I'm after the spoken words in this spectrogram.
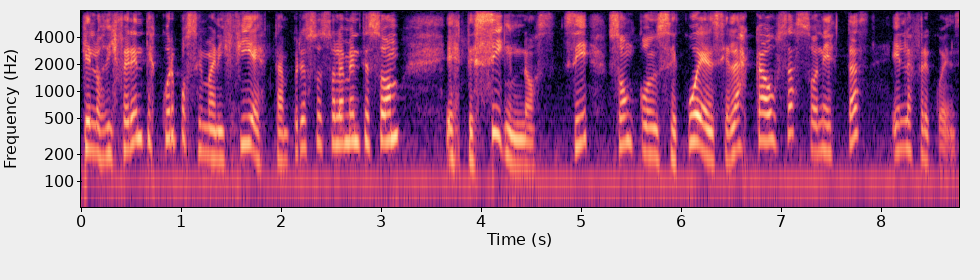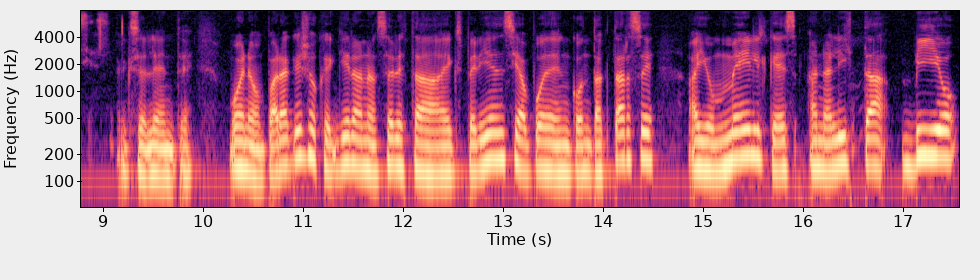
que en los diferentes cuerpos se manifiestan, pero eso solamente son este, signos, ¿sí? son consecuencias, las causas son estas en las frecuencias. Excelente. Bueno, para aquellos que quieran hacer esta experiencia pueden contactarse hay un mail que es analista bio,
